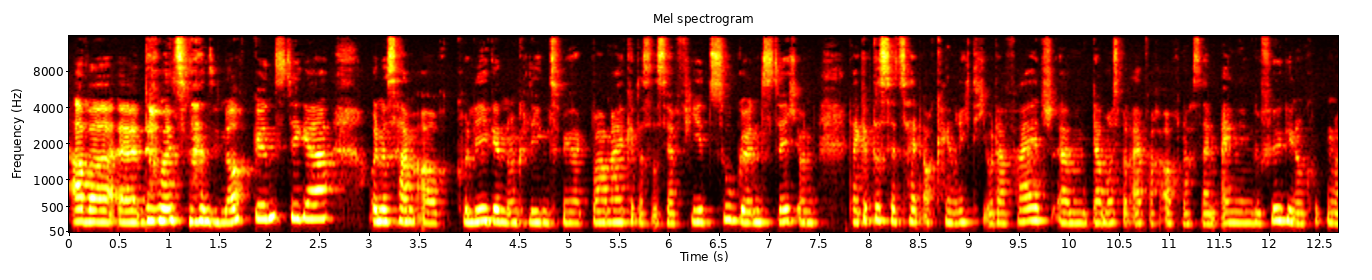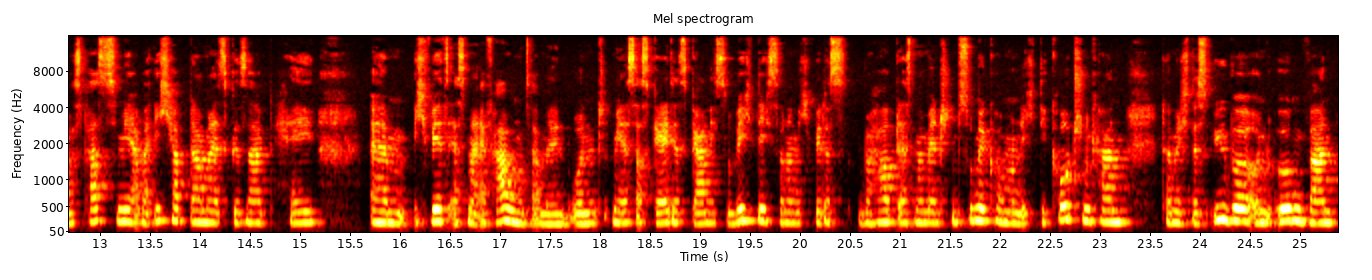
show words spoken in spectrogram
aber äh, damals waren sie noch günstiger. Und es haben auch Kolleginnen und Kollegen zu mir gesagt, boah, Maike, das ist ja viel zu günstig. Und da gibt es jetzt halt auch kein richtig oder falsch. Ähm, da muss man einfach auch nach seinem eigenen Gefühl gehen und gucken, was passt zu mir. Aber ich habe damals gesagt, hey, ähm, ich will jetzt erstmal Erfahrungen sammeln und mir ist das Geld jetzt gar nicht so wichtig, sondern ich will, dass überhaupt erstmal Menschen zu mir kommen und ich die coachen kann, damit ich das übe und irgendwann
